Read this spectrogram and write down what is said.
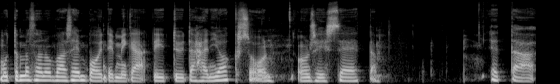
mutta mä sanon vaan sen pointin, mikä liittyy tähän jaksoon, on siis se, että, että,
